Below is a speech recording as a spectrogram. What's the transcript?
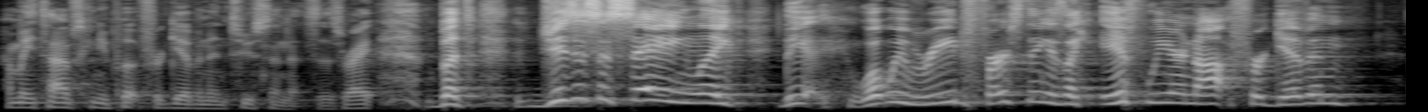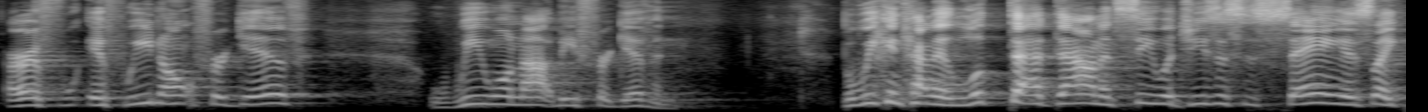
How many times can you put forgiven in two sentences, right? But Jesus is saying, like, the, what we read first thing is like, if we are not forgiven, or if, if we don't forgive, we will not be forgiven. But we can kind of look that down and see what Jesus is saying is like,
